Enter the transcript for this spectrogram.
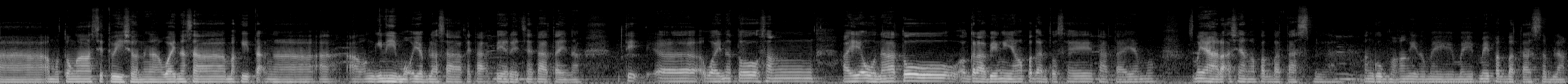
Ah, amo to nga situation nga why nasa makita nga ah, ang ginhimo iya bala sa kita parents sa tatay na ti ah, why na to sang ayaw na to ah, grabe ang iyang paganto sa tatay mo. May ara siya nga pagbatas bala. Ang gugma kang ino may may may pagbatas sa bala.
